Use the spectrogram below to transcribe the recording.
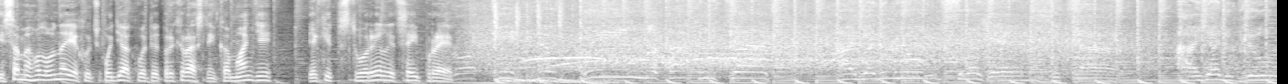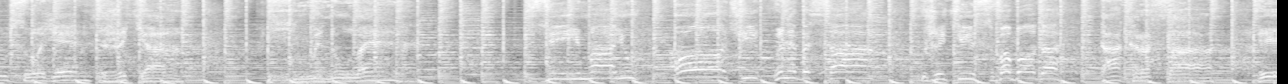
І саме головне, я хочу подякувати прекрасній команді, які створили цей проект. Так летять, а я люблю своє життя, а я люблю своє життя і минуле. Зіймаю очі в небеса, в житті свобода та краса, і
